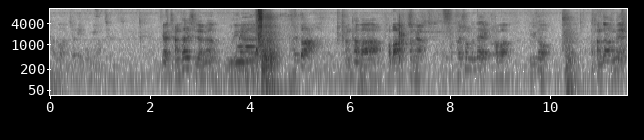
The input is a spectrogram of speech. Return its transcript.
나도 완전히 몸이 그냥 장타를 치려면 우리는 됐다 장타가 봐봐. 장야. 잘 쳤는데 봐봐. 여기서 간 다음에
